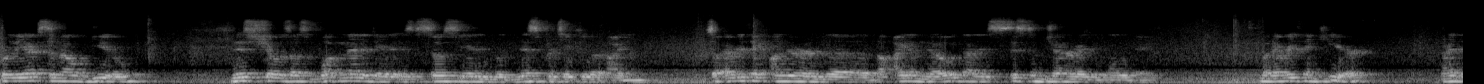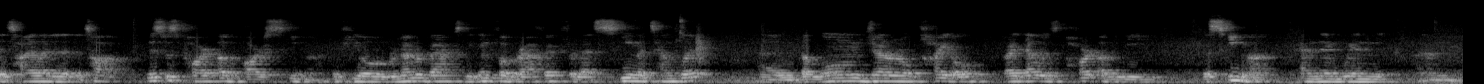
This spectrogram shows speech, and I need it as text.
For the XML view, this shows us what metadata is associated with this particular item. So everything under the, the item node, that is system generated metadata. But everything here, right, that's highlighted at the top, this was part of our schema. If you'll remember back to the infographic for that schema template, um, the long general title, right, that was part of the, the schema. And then when, um,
